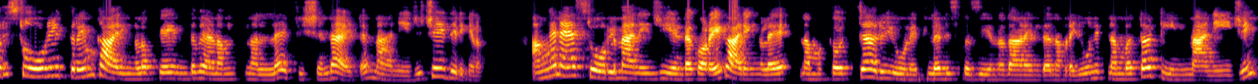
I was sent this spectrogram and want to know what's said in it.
ഒരു സ്റ്റോറിൽ ഇത്രയും കാര്യങ്ങളൊക്കെ എന്ത് വേണം? നല്ല എഫിഷ്യന്റ് ആയിട്ട് മാനേജ് ചെയ്തിരിക്കണം. അങ്ങനെ സ്റ്റോറിൽ മാനേജ് ചെയ്യേണ്ട കുറെ കാര്യങ്ങളെ നമുക്ക് ഒറ്റ ഒരു യൂണിറ്റിൽ ഡിസ്കസ് ചെയ്യുന്നതാണ് എന്ത്? നമ്മുടെ unit number thirteen managing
